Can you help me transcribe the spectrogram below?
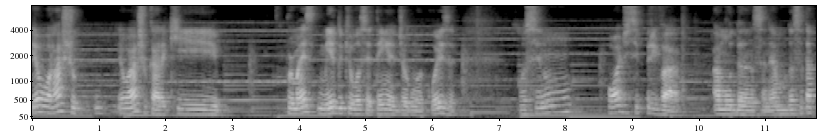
Eu acho, eu acho, cara, que por mais medo que você tenha de alguma coisa, você não pode se privar a mudança, né? A mudança tá,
